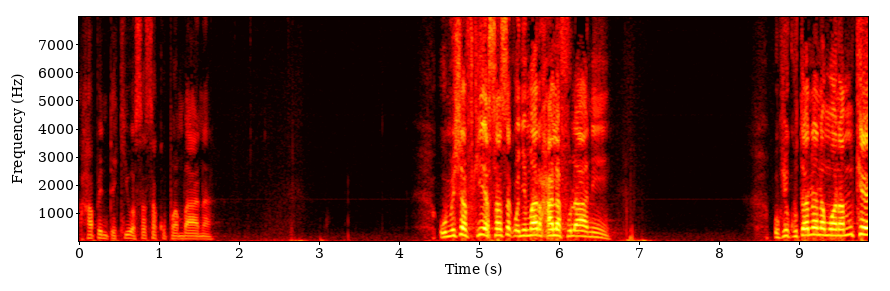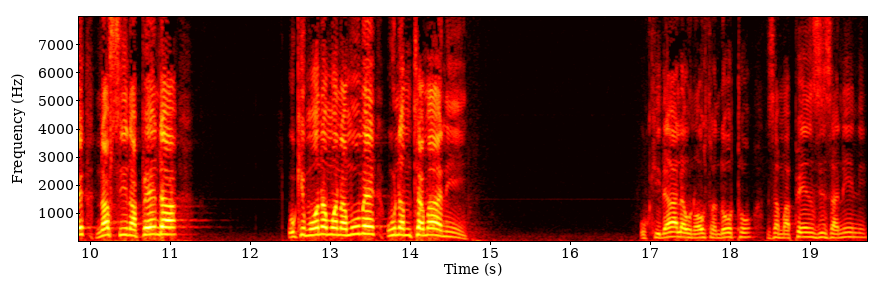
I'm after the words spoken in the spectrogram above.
Hapa nitakiwa sasa kupambana. Umeshafikia sasa kwenye marhala fulani. Ukikutana na mwanamke nafsi inapenda. Ukimwona mwanamume unamtamani ukilala unaota ndoto za mapenzi za nini?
